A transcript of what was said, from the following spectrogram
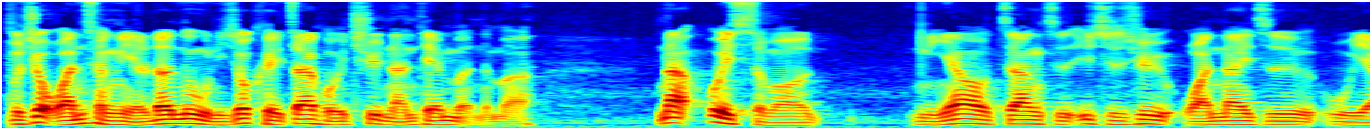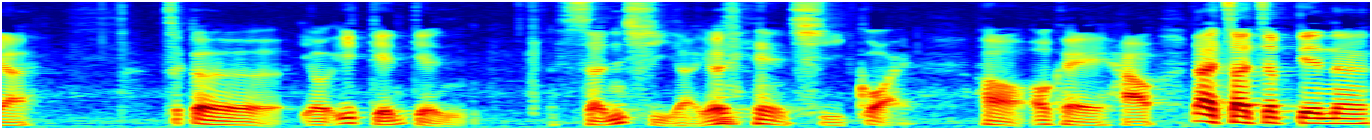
不就完成你的任务，你就可以再回去南天门了吗？那为什么你要这样子一直去玩那只乌鸦？这个有一点点神奇啊，有点奇怪。好，OK，好，那在这边呢，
